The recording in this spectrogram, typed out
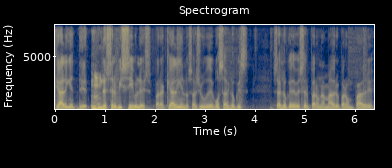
que alguien, de, ser visibles para que alguien los ayude. ¿Vos sabés lo que es, sabés lo que debe ser para una madre o para un padre?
